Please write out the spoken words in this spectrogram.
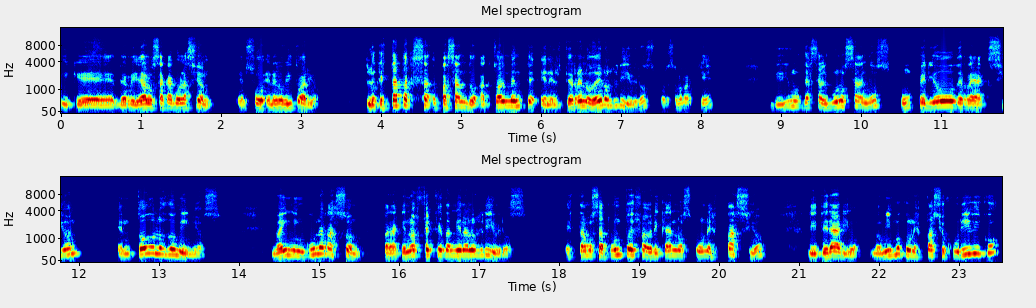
y que Derrida lo saca a colación en, su, en el obituario. Lo que está pasando actualmente en el terreno de los libros, por eso lo marqué, vivimos de hace algunos años un periodo de reacción en todos los dominios. No hay ninguna razón para que no afecte también a los libros. Estamos a punto de fabricarnos un espacio literario, lo mismo que un espacio jurídico,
